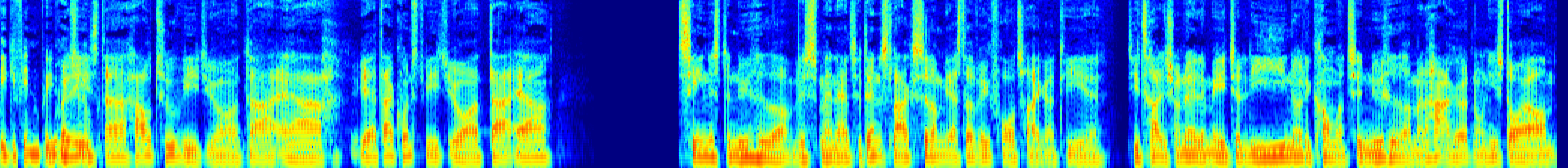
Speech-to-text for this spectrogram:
vi kan finde på YouTube. Præcis, der er how-to-videoer, der er, ja, der er kunstvideoer, der er seneste nyheder, hvis man er til den slags, selvom jeg stadigvæk foretrækker de, øh, de traditionelle medier, lige når det kommer til nyheder. Man har hørt nogle historier om,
